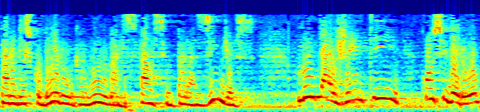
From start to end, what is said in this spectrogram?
para descobrir um caminho mais fácil para as Índias, muita gente considerou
